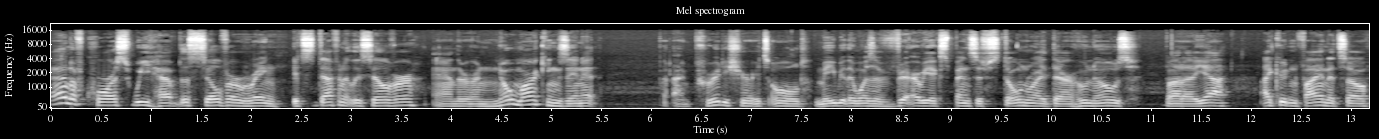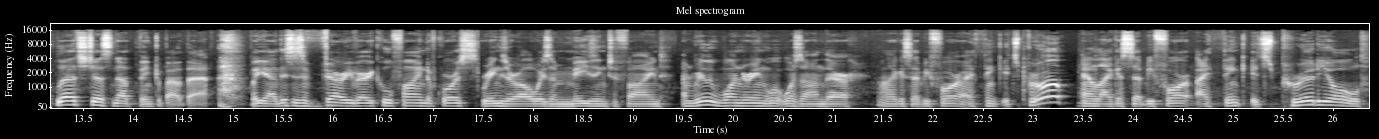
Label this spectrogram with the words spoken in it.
And of course we have the silver ring. It's definitely silver and there are no markings in it but I'm pretty sure it's old. Maybe there was a very expensive stone right there, who knows? But uh, yeah, I couldn't find it, so let's just not think about that. but yeah, this is a very, very cool find, of course. Rings are always amazing to find. I'm really wondering what was on there. Like I said before, I think it's pro. And like I said before, I think it's pretty old.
